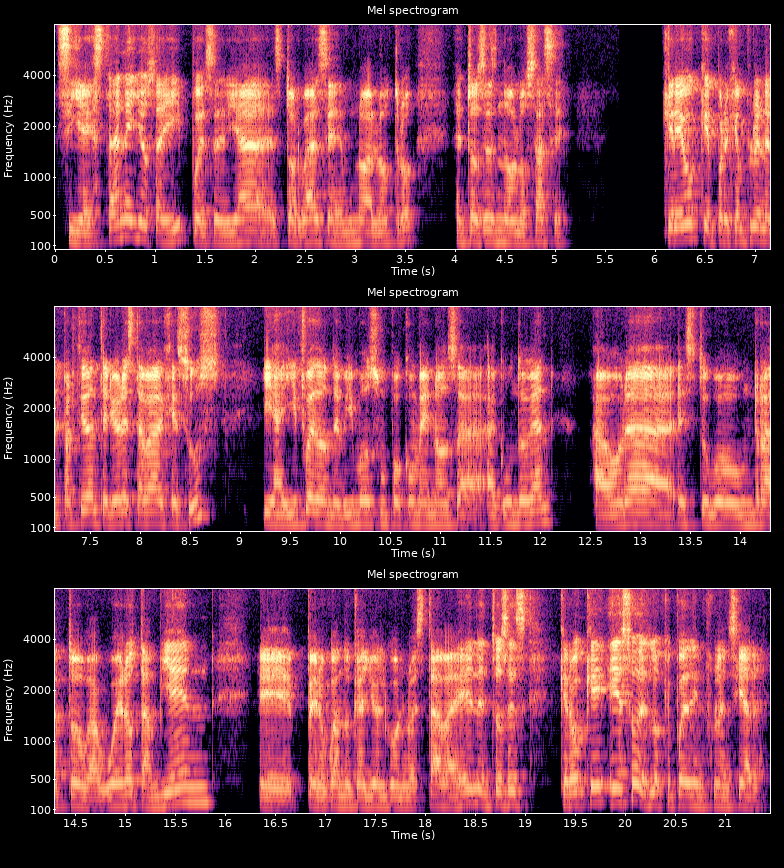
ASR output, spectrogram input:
Si están ellos ahí, pues sería estorbarse uno al otro, entonces no los hace. Creo que, por ejemplo, en el partido anterior estaba Jesús y ahí fue donde vimos un poco menos a, Gundogan. Ahora estuvo un rato Agüero también, eh, pero cuando cayó el gol no estaba él. Entonces, creo que eso es lo que puede influenciar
